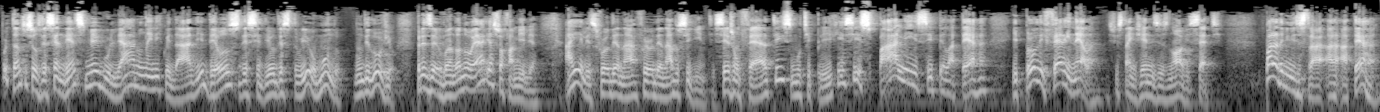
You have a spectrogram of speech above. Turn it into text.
Portanto, seus descendentes mergulharam na iniquidade e Deus decidiu destruir o mundo num dilúvio, preservando a Noé e a sua família. A eles foi, ordenar, foi ordenado o seguinte: sejam férteis, multipliquem-se, espalhem-se pela terra e proliferem nela. Isso está em Gênesis 9, 7. Para administrar a, a terra,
